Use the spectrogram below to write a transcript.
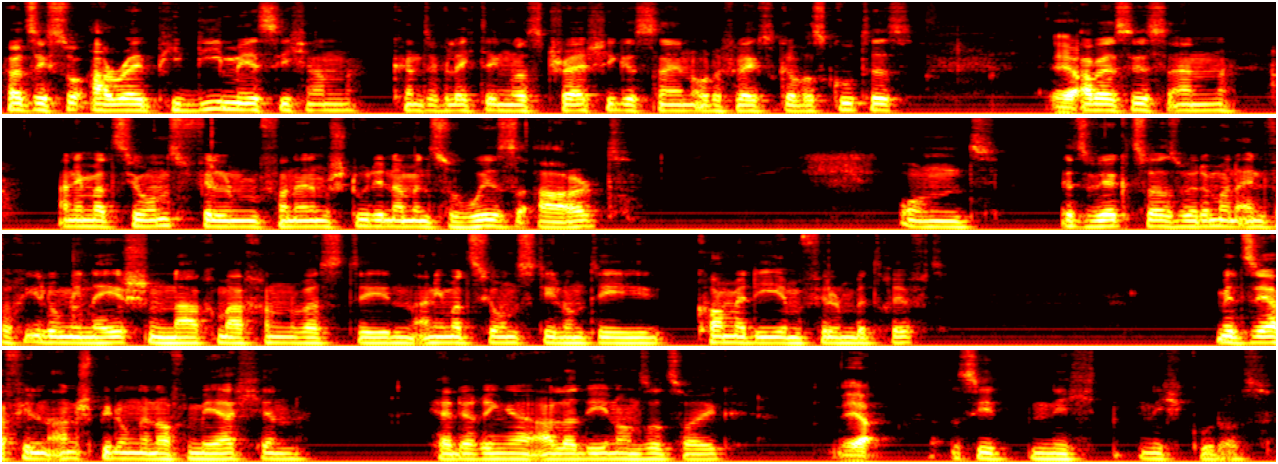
hört sich so RIPD-mäßig an. Könnte vielleicht irgendwas Trashiges sein oder vielleicht sogar was Gutes. ja. Aber es ist ein Animationsfilm von einem Studio namens Wizard. Und es wirkt so, als würde man einfach Illumination nachmachen, was den Animationsstil und die Comedy im Film betrifft. Mit sehr vielen Anspielungen auf Märchen. Herr der Ringe, Aladdin und so Zeug. Ja, Sieht nicht, nicht gut aus.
